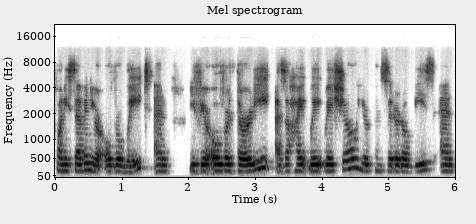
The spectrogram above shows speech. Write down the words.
27, you're overweight, and if you're over 30 as a height weight ratio, you're considered obese, and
